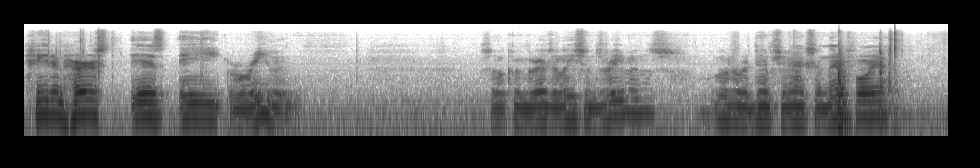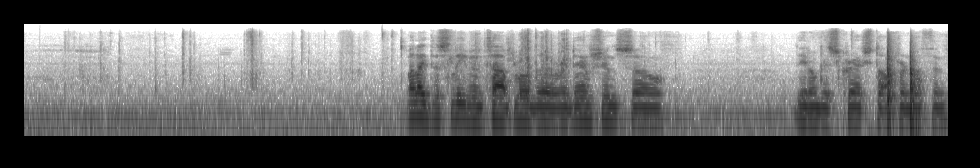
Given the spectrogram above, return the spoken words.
Hayden Hurst is a Raven. So congratulations, Ravens. A little redemption action there for you. I like to sleeve and top load the redemption so they don't get scratched off or nothing.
